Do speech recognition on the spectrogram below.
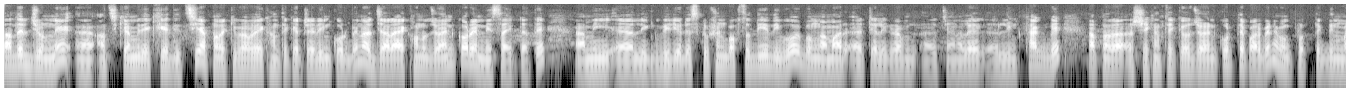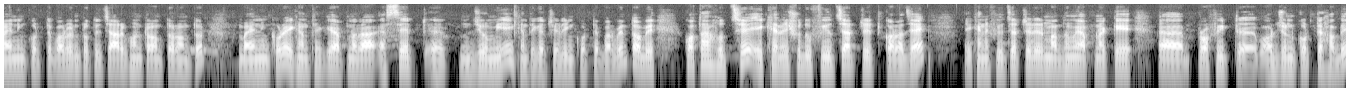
তাদের জন্য আজকে আমি দেখিয়ে দিচ্ছি আপনারা কীভাবে এখান থেকে ট্রেডিং করবেন। আর যারা এখনও জয়েন করেননি সাইটটাতে আমি লিঙ্ক ভিডিও ডিসক্রিপশন বক্সে দিয়ে দিব এবং আমার টেলিগ্রাম চ্যানেলে লিঙ্ক থাকবে। আপনারা সেখান থেকেও জয়েন করতে পারবেন এবং প্রত্যেক দিন মাইনিং করতে পারবেন প্রতি চার ঘণ্টা অন্তর অন্তর মাইনিং করে এখান থেকে আপনারা অ্যাসেট জমিয়ে এখান থেকে ট্রেডিং করতে পারবেন। তবে কথা হচ্ছে, এখানে শুধু ফিউচার ট্রেড করা যায়। এখানে ফিউচার ট্রেডের মাধ্যমে আপনাকে প্রফিট অর্জন করতে হবে।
